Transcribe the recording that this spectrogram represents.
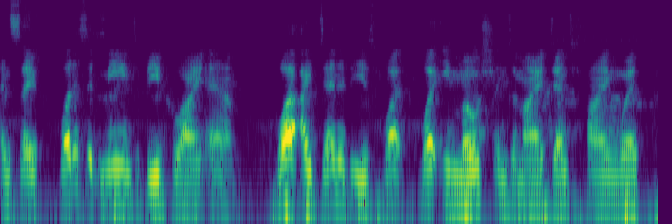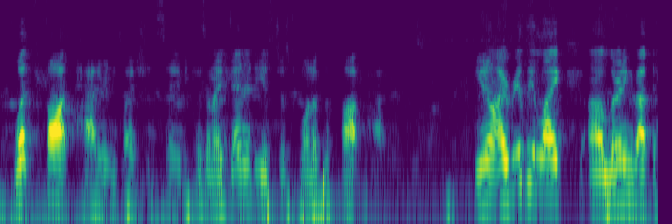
and say, what does it mean to be who I am? What identities, what, what emotions am I identifying with? What thought patterns, I should say, because an identity is just one of the thought patterns. You know, I really like uh, learning about the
